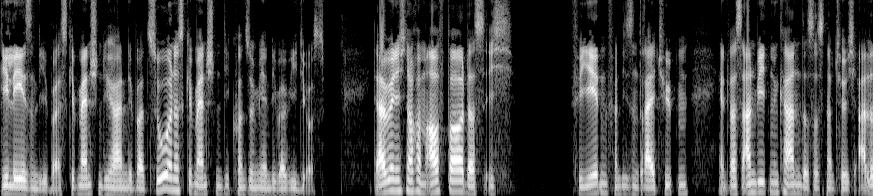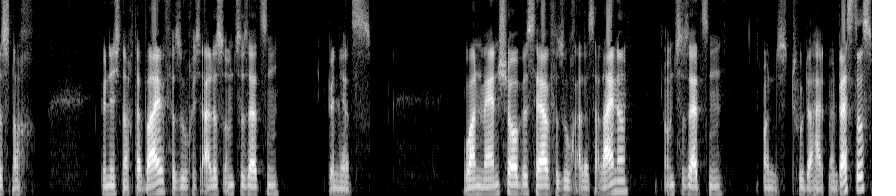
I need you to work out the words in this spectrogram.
die lesen lieber, es gibt Menschen, die hören lieber zu und es gibt Menschen, die konsumieren lieber Videos. Da bin ich noch im Aufbau, dass ich für jeden von diesen drei Typen etwas anbieten kann. Das ist natürlich alles noch, bin ich noch dabei, versuche ich alles umzusetzen. Bin jetzt One-Man-Show bisher, versuche alles alleine umzusetzen und tue da halt mein Bestes.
